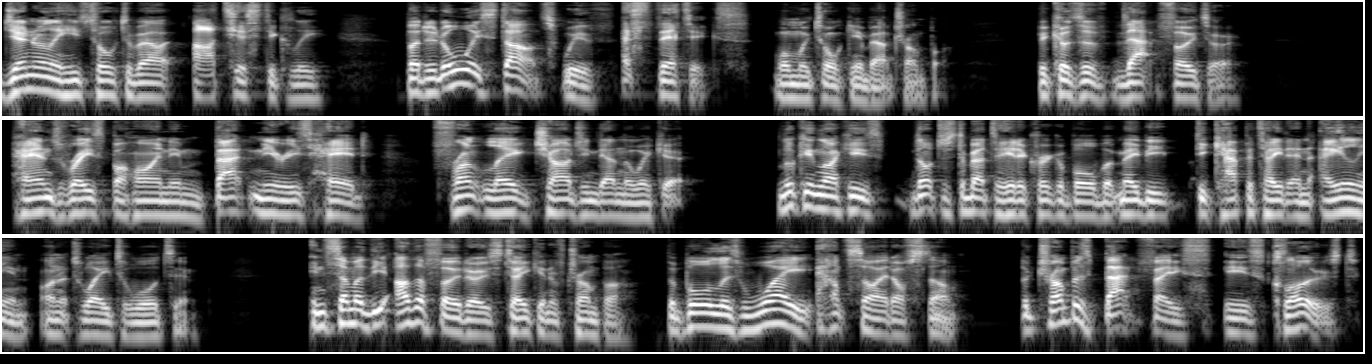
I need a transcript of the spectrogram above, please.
Generally, he's talked about artistically, but it always starts with aesthetics when we're talking about Trumper because of that photo. Hands raised behind him, bat near his head, front leg charging down the wicket, looking like he's not just about to hit a cricket ball, but maybe decapitate an alien on its way towards him. In some of the other photos taken of Trumper, the ball is way outside off stump, but Trumper's bat face is closed.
